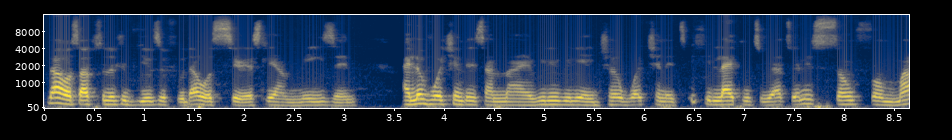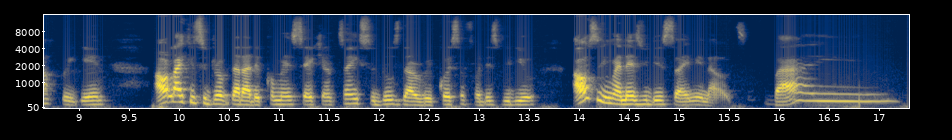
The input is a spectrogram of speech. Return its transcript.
was absolutely beautiful. That was seriously amazing. I love watching this and I really, really enjoy watching it. If you'd like me to react to any song from Mark again, I would like you to drop that at the comment section. Thanks to those that requested for this video. I'll see you in my next video signing out. Bye.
